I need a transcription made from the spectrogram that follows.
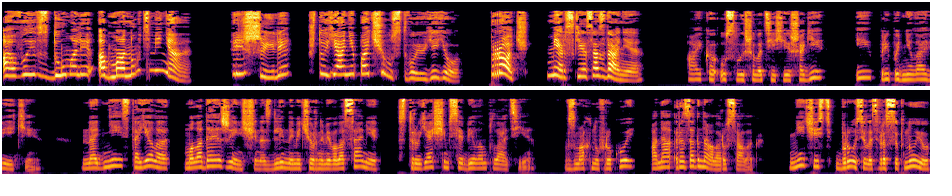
а вы вздумали обмануть меня? Решили, что я не почувствую ее. Прочь, мерзкие создания!» Айка услышала тихие шаги и приподняла веки. Над ней стояла молодая женщина с длинными черными волосами в струящемся белом платье. Взмахнув рукой, она разогнала русалок. Нечисть бросилась в рассыпную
